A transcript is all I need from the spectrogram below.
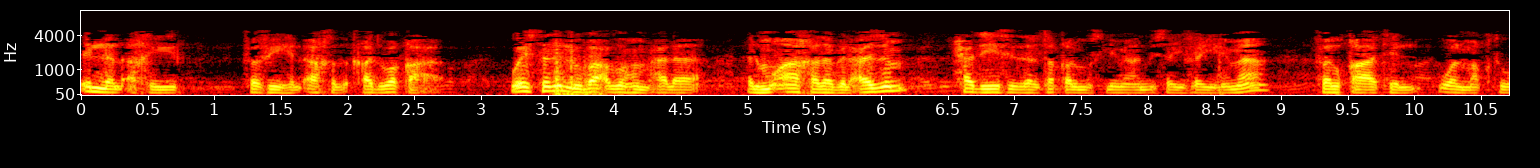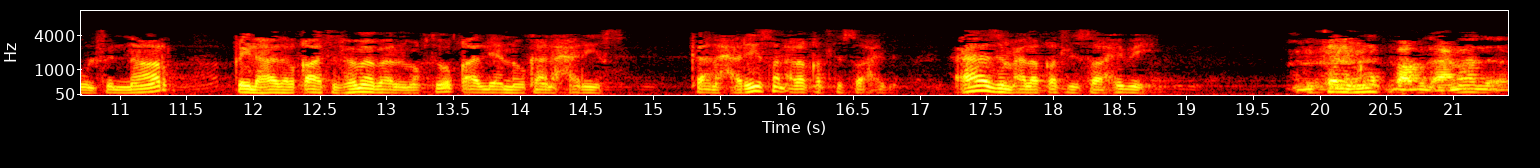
إلا الأخير ففيه الأخذ قد وقع. ويستدل بعضهم على المؤاخذة بالعزم حديث إذا التقى المسلمان بسيفيهما فالقاتل والمقتول في النار. قيل هذا القاتل فما بال المقتول؟ قال لأنه كان حريص. كان حريصا على قتل صاحبه. عازم على قتل صاحبه. بالتالي هناك بعض الأعمال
